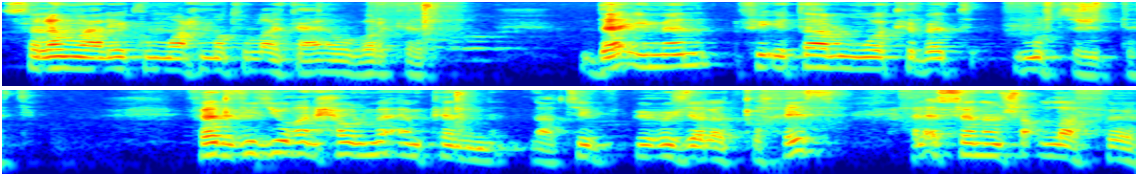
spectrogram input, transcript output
السلام عليكم ورحمة الله تعالى وبركاته. دائما في إطار مواكبة المستجدات. في هذا الفيديو غنحاول ما أمكن نعطي بعجالة تلخيص. على أساسنا إن شاء الله في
